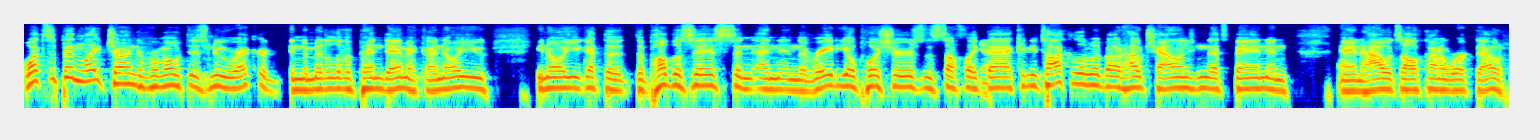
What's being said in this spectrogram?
what's it been like trying to promote this new record in the middle of a pandemic? I know you you know you got the the publicists and and, and the radio pushers and stuff like yeah. that. Can you talk a little bit about how challenging that's been and and how it's all kind of worked out?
